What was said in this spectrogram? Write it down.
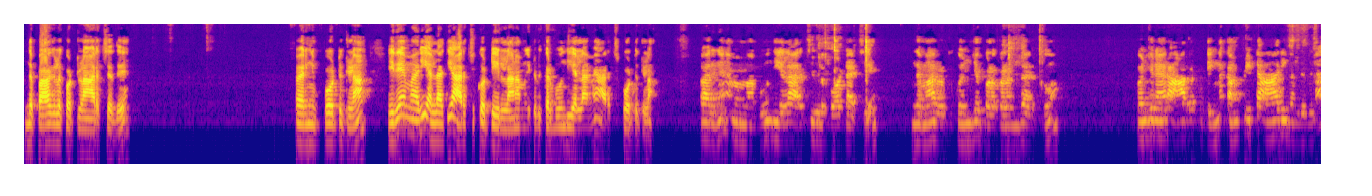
இந்த பாகில் கொட்டலாம் அரைச்சது. பாருங்க போட்டுக்கலாம். இதே மாதிரி எல்லாத்தையும் அரைச்சு கொட்டிடலாம். நம்ம கிட்ட இருக்கிற பூந்தி எல்லாமே அரைச்சு போட்டுக்கலாம். பாருங்க நம்ம பூந்தி எல்லாம் அரைச்சு இதுல போட்டாச்சு. இந்த மாதிரி இருக்கும். கொஞ்சம் கொல கொலன்னு தான் இருக்கும். கொஞ்ச நேரம் ஆற விட்டீங்கன்னா கம்ப்ளீட்டா ஆறி வந்ததுன்னா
